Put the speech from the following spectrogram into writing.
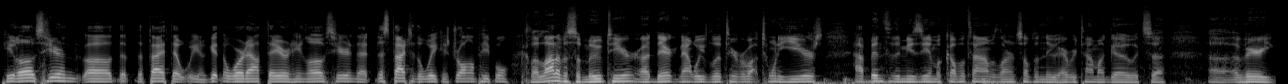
He loves hearing uh, the, the fact that you know getting the word out there, and he loves hearing that this fact of the week is drawing people. A lot of us have moved here, uh, Derek. Now we've lived here for about 20 years. I've been to the museum a couple times, learned something new every time I go. It's a, a very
